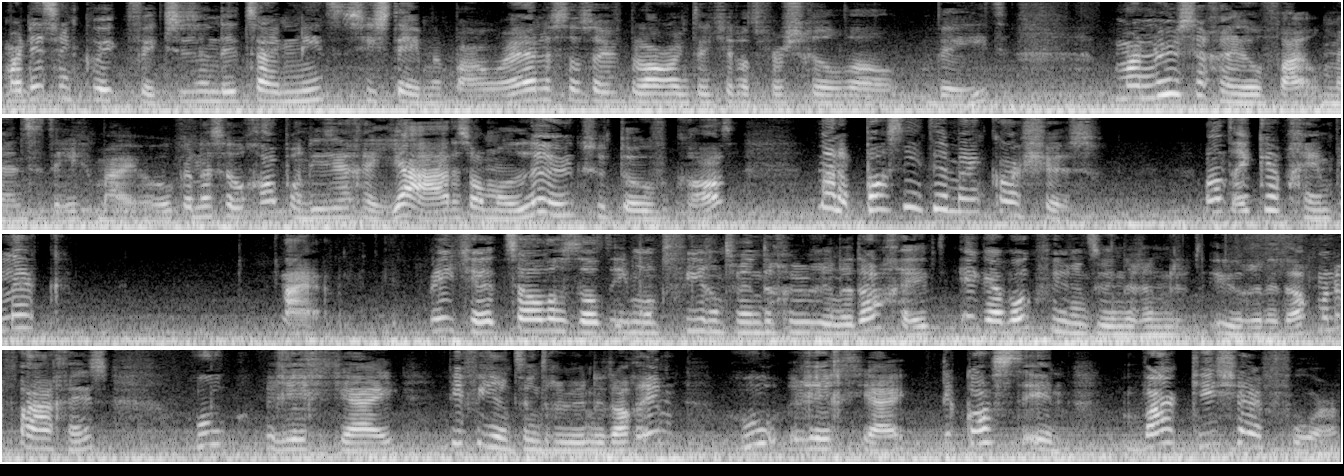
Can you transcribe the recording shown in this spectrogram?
Maar dit zijn quick fixes en dit zijn niet systemen bouwen. Hè? Dus dat is even belangrijk dat je dat verschil wel weet. Maar nu zeggen heel veel mensen tegen mij ook, en dat is heel grappig, die zeggen: Ja, dat is allemaal leuk, zo'n toverkrat. Maar dat past niet in mijn kastjes. Want ik heb geen plek. Nou ja, weet je, hetzelfde als dat iemand 24 uur in de dag heeft. Ik heb ook 24 uur in de dag. Maar de vraag is: hoe richt jij die 24 uur in de dag in? Hoe richt jij de kast in? Waar kies jij voor?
